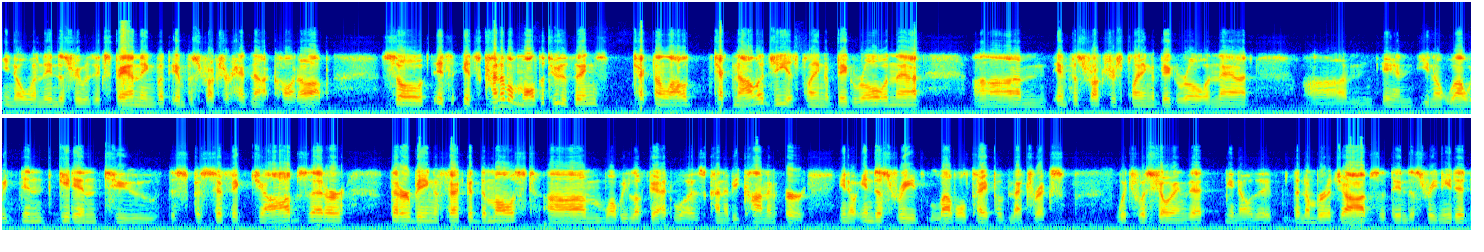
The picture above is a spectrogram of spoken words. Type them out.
you know when the industry was expanding, but infrastructure had not caught up. So it's it's kind of a multitude of things. Technolo- technology is playing a big role in that. Um, infrastructure is playing a big role in that. Um, and you know, while we didn't get into the specific jobs that are that are being affected the most, um, what we looked at was kind of economy or you know industry level type of metrics, which was showing that you know the the number of jobs that the industry needed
